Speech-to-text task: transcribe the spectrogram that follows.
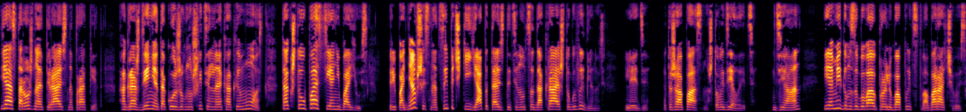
Я осторожно опираюсь на парапет. Ограждение такое же внушительное, как и мост, так что упасть я не боюсь. Приподнявшись на цыпочки, я пытаюсь дотянуться до края, чтобы выглянуть. «Леди, это же опасно. Что вы делаете?» «Диан?» Я мигом забываю про любопытство, оборачиваюсь.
